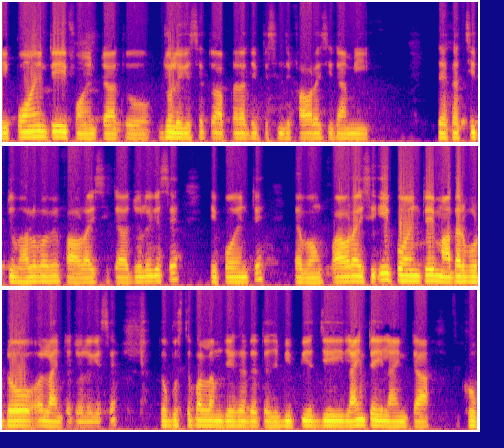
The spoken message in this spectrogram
এই পয়েন্টে এই পয়েন্টটা তো জ্বলে গেছে। তো আপনারা দেখতেছেন যে পাওয়ার আইসিটা আমি দেখাচ্ছি একটু ভালোভাবে। পাওয়ার আইসিটা জ্বলে গেছে এই পয়েন্টে এবং পাওয়ার আইসি এই পয়েন্টে মাদার বোর্ডও লাইনটা চলে গেছে। তো বুঝতে পারলাম যে এখানে একটা যে বিপিএস যে লাইনটা এই লাইনটা খুব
